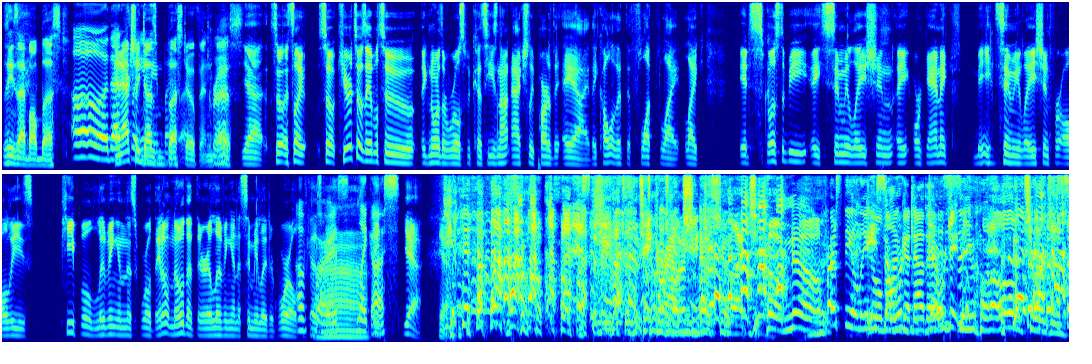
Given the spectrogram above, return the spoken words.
His eyeball bust. Oh, that's and it what actually you does mean by bust bust. open. but- Yeah, so it's like so Kirito is able to ignore the rules because he's not actually part of the AI. They call it like the Fluctlight. Like it's supposed to be a simulation, a organic made simulation for all these people living in this world. They don't know that they're living in a simulated world Of course, Ah. like They- us. yeah. Yeah. That's the main- take her out. She knows too much. oh no. First the illegal Yssa, we're manga, ge- now yeah, we're getting you on all the charges.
